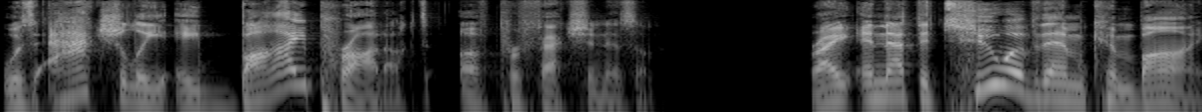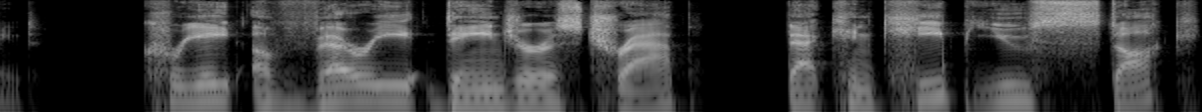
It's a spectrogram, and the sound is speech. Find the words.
was actually a byproduct of perfectionism, right? And that the two of them combined create a very dangerous trap that can keep you stuck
